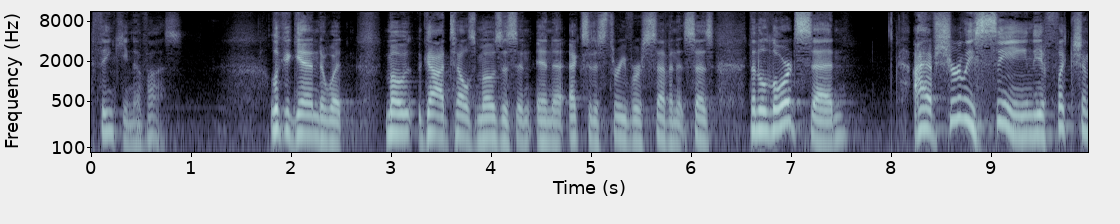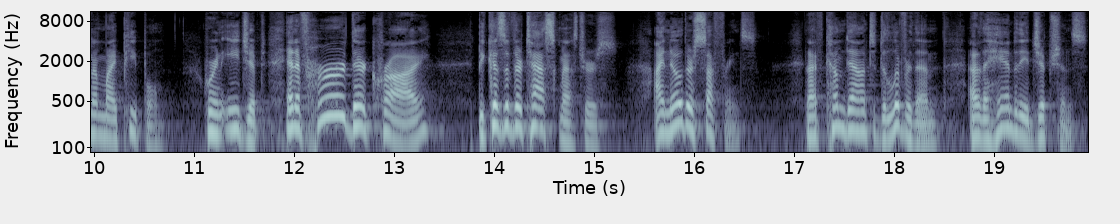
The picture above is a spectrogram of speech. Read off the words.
thinking of us. Look again to what Mo- God tells Moses in, in uh, Exodus 3, verse 7. It says, Then the Lord said, I have surely seen the affliction of my people who are in Egypt, and have heard their cry because of their taskmasters. I know their sufferings and I've come down to deliver them out of the hand of the Egyptians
